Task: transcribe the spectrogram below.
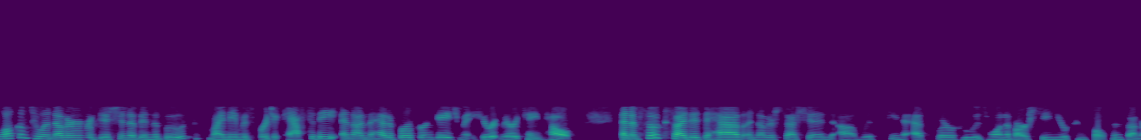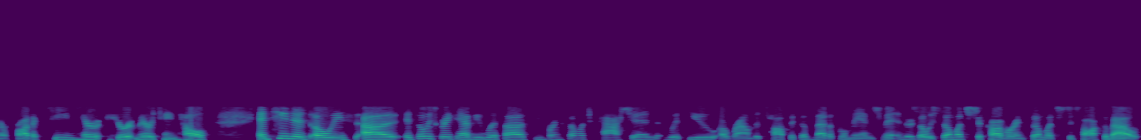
Welcome to another edition of In the Booth. My name is Bridget Cassidy, and I'm the head of broker engagement here at Meritain Health. And I'm so excited to have another session uh, with Tina Etzler, who is one of our senior consultants on our product team here, here at Meritain Health. And Tina is always, uh, it's always great to have you with us. You bring so much passion with you around the topic of medical management, and there's always so much to cover and so much to talk about.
